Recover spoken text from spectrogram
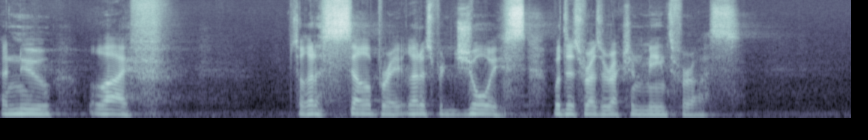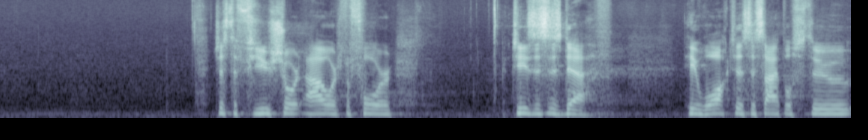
a new life. So let us celebrate, let us rejoice what this resurrection means for us. Just a few short hours before Jesus' death, he walked his disciples through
